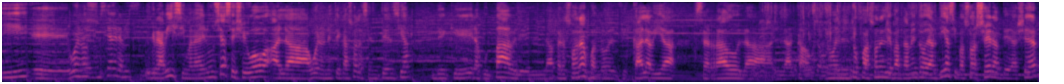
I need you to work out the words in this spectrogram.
y eh, bueno, La denuncia gravísima. gravísima la denuncia, se llegó a la, bueno, en este caso a la sentencia de que era culpable la persona cuando el fiscal había cerrado la, la causa. ¿no? Esto pasó en el departamento de Artigas y pasó ayer, antes de ayer,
